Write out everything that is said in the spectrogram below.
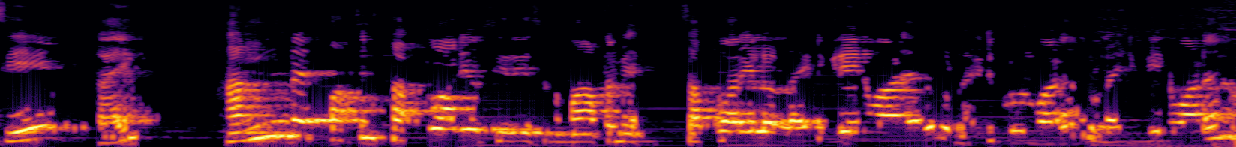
same time hundred percent Satvario series మాత్రమే సత్వారిలో లైట్ గ్రీన్ వాడారు లైట్ బ్లూ వాడారు లైట్ గ్రీన్ వాడారు.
